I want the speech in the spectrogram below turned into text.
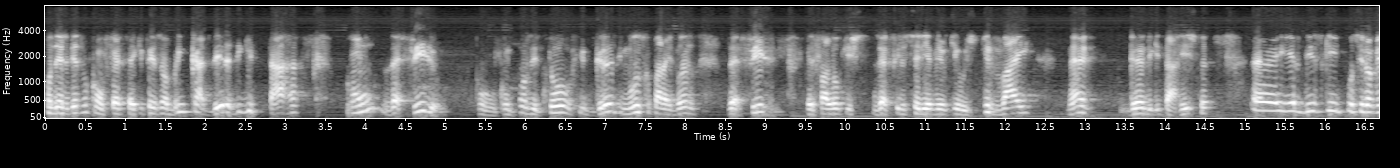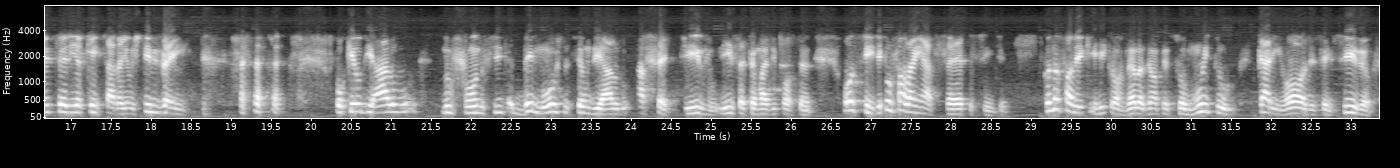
onde ele mesmo confessa aí que fez uma brincadeira de guitarra com Zé Filho, o compositor e grande músico paraibano Zé Filho. Ele falou que Zé Filho seria meio que o Steve Vai, né? grande guitarrista. É, e ele disse que possivelmente seria, quem sabe, aí, o Steve Vai. Porque o diálogo, no fundo, se demonstra ser um diálogo afetivo, isso é que é o mais importante. Ô, Cíntia, por falar em afeto, Cíntia, quando eu falei que Henrique Ornelas é uma pessoa muito carinhosa e sensível,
